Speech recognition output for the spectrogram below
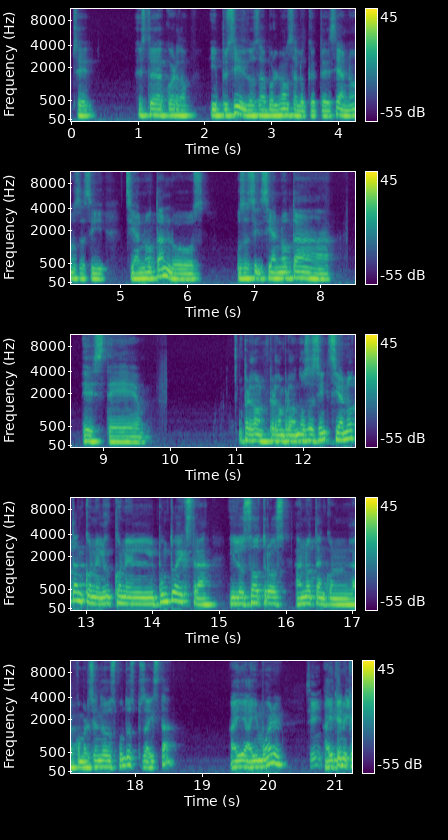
Sí, estoy de acuerdo. Y pues sí, o sea, volvemos a lo que te decía, ¿no? O sea, si, si anotan los. O sea, si, si anota. Este. Perdón, perdón, perdón. O sea, si, si, anotan con el, con el punto extra y los otros anotan con la conversión de dos puntos, pues ahí está. Ahí, ahí muere. Sí, ahí tiene que,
